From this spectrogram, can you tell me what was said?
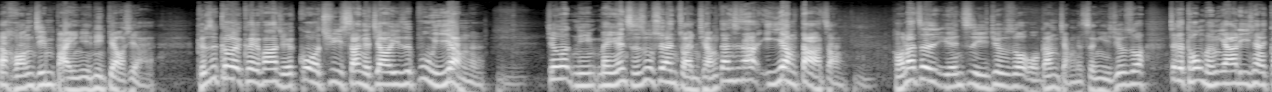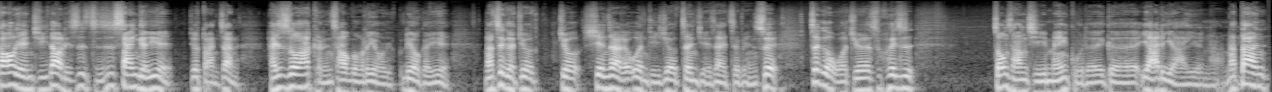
那黄金、白银一定掉下来。可是各位可以发觉，过去三个交易日不一样了。嗯，就说你美元指数虽然转强，但是它一样大涨。嗯，好，那这源自于就是说我刚讲的生意，就是说这个通膨压力现在高原期到底是只是三个月就短暂了，还是说它可能超过六六个月？那这个就就现在的问题就症结在这边。所以这个我觉得是会是中长期美股的一个压力来源啊。那当然。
